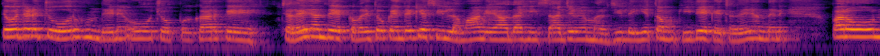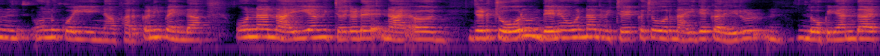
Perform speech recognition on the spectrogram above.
ਤੇ ਉਹ ਜਿਹੜੇ ਚੋਰ ਹੁੰਦੇ ਨੇ, ਉਹ ਚੁੱਪ ਕਰਕੇ ਚਲੇ ਜਾਂਦੇ ਇੱਕ ਵਾਰੀ। ਤਾਂ ਉਹ ਕਹਿੰਦੇ ਕਿ ਅਸੀਂ ਲਵਾਂਗੇ ਆਪਦਾ ਹਿੱਸਾ, ਜਿਵੇਂ ਮਰਜ਼ੀ ਲਈਏ, ਧਮਕੀ ਦੇ ਕੇ ਚਲੇ ਜਾਂਦੇ ਨੇ। ਪਰ ਉਹ ਉਹਨੂੰ ਕੋਈ ਇੰਨਾ ਫ਼ਰਕ ਨਹੀਂ ਪੈਂਦਾ। ਉਹਨਾਂ ਨਾਈਆਂ ਵਿੱਚੋਂ ਜਿਹੜੇ ਨਾ- ਜਿਹੜੇ ਚੋਰ ਹੁੰਦੇ ਨੇ ਉਹਨਾਂ ਦੇ ਵਿੱਚੋਂ ਇੱਕ ਚੋਰ ਨਾਈ ਦੇ ਘਰੇ ਰੁ- ਲੁਕ ਜਾਂਦਾ ਹੈ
